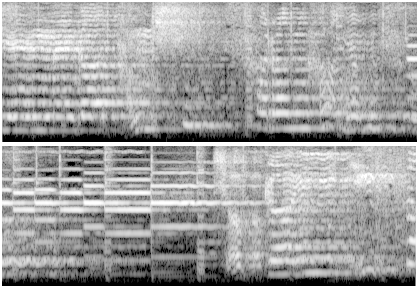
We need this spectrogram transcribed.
언제 내가 당신 사랑하면서 적간이 있었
